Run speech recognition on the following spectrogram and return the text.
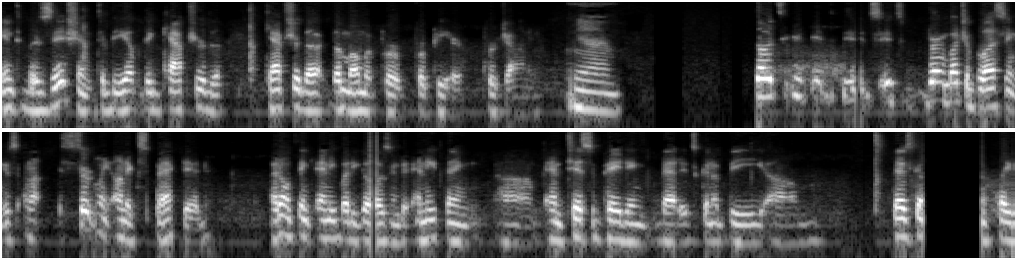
into position to be able to capture the, capture the, the moment for, for Peter, for Johnny. Yeah. So it's it, it, it's it's very much a blessing. It's uh, certainly unexpected. I don't think anybody goes into anything um, anticipating that it's going to be um, that it's going to play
